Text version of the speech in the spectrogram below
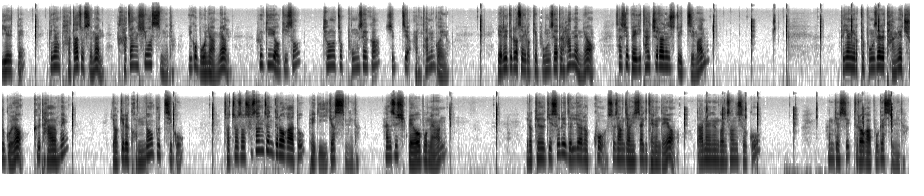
이을 때 그냥 받아줬으면 가장 쉬웠습니다. 이거 뭐냐면 흙이 여기서 중앙 쪽 봉쇄가 쉽지 않다는 거예요. 예를 들어서 이렇게 봉쇄를 하면요. 사실 백이 탈출하는 수도 있지만 그냥 이렇게 봉쇄를 당해주고요. 그 다음에 여기를 건너붙이고 젖혀서 수상전 들어가도 백이 이겼습니다. 한 수씩 메워보면 이렇게 흙이 수를 늘려놓고 수상전이 시작이 되는데요. 따내는 건 선수고 한 개씩 들어가 보겠습니다.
